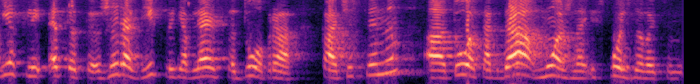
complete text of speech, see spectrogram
если этот жировик является доброкачественным, а, то тогда можно использовать м,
